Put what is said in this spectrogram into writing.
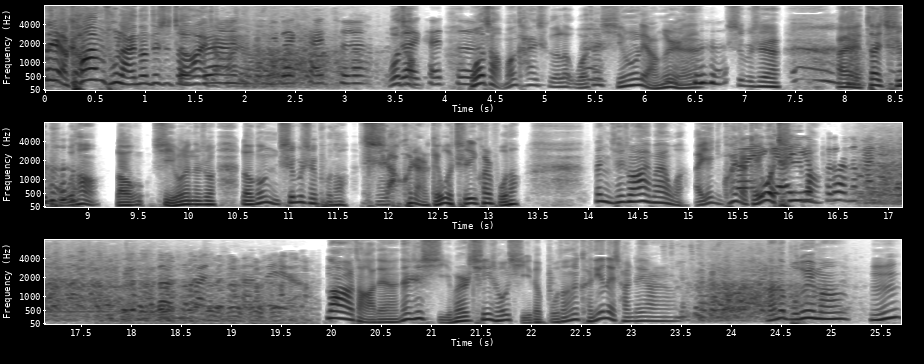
那也看不出来呢，这是真，爱假爱呀。你在开车？我在怎开车？我怎么开车了？我在形容两个人 是不是？哎，在吃葡萄，老媳妇跟他说：“老公，你吃不吃葡萄？吃啊，快点给我吃一块葡萄。”那你先说爱不爱我？哎呀，你快点给我吃吧。葡萄能把你，葡萄能把你馋的呀。那咋的？那是媳妇儿亲手洗的葡萄，那肯定得馋这样啊，难道不对吗？嗯，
